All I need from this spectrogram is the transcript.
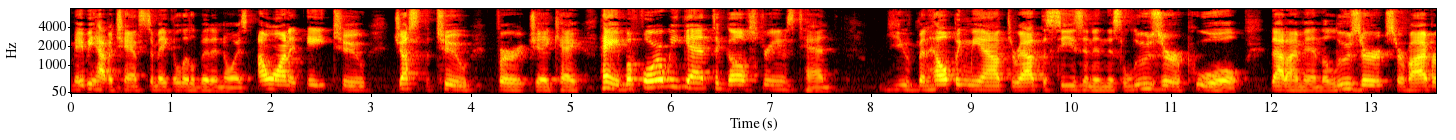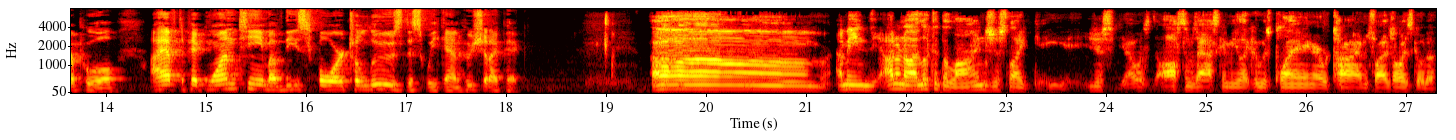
maybe have a chance to make a little bit of noise. I wanted 8 2, just the two for JK. Hey, before we get to Gulfstream's 10, you've been helping me out throughout the season in this loser pool that I'm in, the loser survivor pool. I have to pick one team of these four to lose this weekend. Who should I pick? Um, I mean, I don't know. I looked at the lines, just like just I was Austin was asking me like who was playing or time, so I just always go to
